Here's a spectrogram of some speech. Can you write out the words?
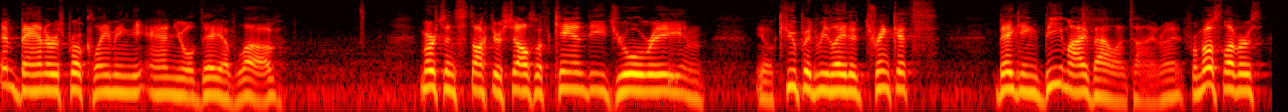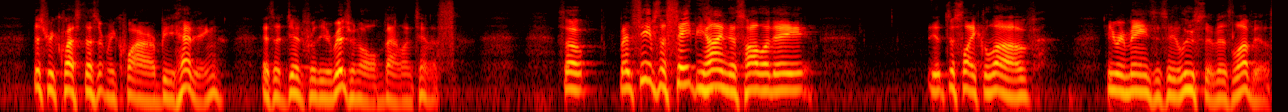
and banners proclaiming the annual Day of Love. Merchants stock their shelves with candy, jewelry, and you know, Cupid-related trinkets begging, Be my Valentine, right? For most lovers, this request doesn't require beheading, as it did for the original Valentinus. So, but it seems the saint behind this holiday, it, just like love, he remains as elusive as love is.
